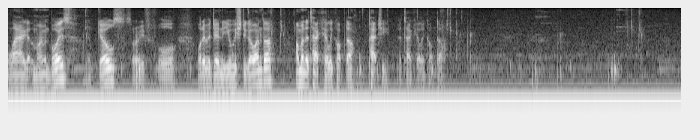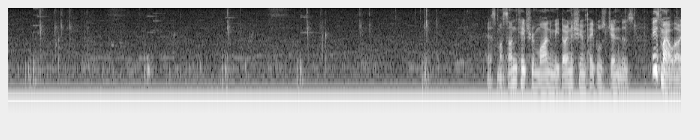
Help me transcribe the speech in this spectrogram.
lag at the moment, boys. Girls, sorry, if, or whatever gender you wish to go under. I'm an attack helicopter. Apache attack helicopter. Yes, my son keeps reminding me don't assume people's genders. He's male though.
